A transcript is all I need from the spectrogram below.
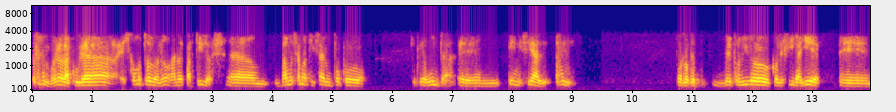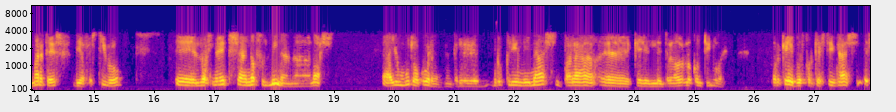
Bueno, la cura es como todo, ¿no? Ganar partidos. Um, vamos a matizar un poco tu pregunta eh, inicial. Por lo que he podido colegir ayer, eh, martes, día festivo, eh, los Nets eh, no fulminan a Nash. Hay un mutuo acuerdo entre Brooklyn y Nash para eh, que el entrenador no continúe. ¿Por qué? Pues porque Steve Nash es,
